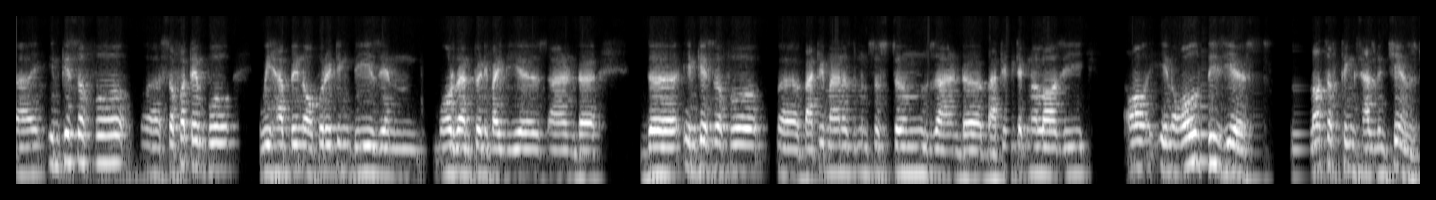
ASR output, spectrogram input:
uh, in case of uh, Safa Tempo, we have been operating these in more than 25 years and the in case of uh, uh, battery management systems and uh, battery technology all in all these years lots of things has been changed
